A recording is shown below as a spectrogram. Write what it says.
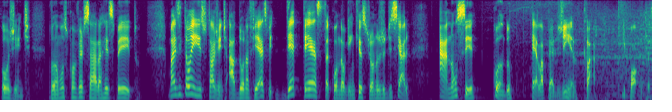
ô gente, vamos conversar a respeito. Mas então é isso, tá, gente? A dona Fiesp detesta quando alguém questiona o judiciário, a não ser quando ela perde dinheiro, claro. Hipócritas.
